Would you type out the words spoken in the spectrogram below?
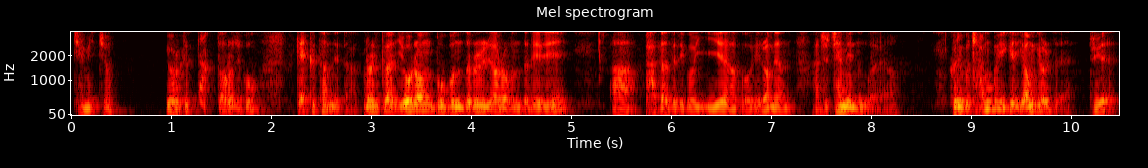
재밌죠? 이렇게 딱 떨어지고 깨끗합니다. 그러니까 이런 부분들을 여러분들이 아 받아들이고 이해하고 이러면 아주 재밌는 거예요. 그리고 전부 이게 연결돼 뒤에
